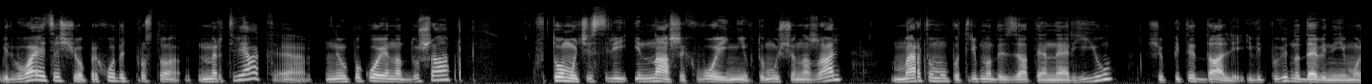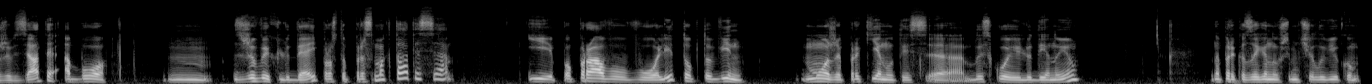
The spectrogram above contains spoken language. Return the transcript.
Відбувається, що приходить просто мертвяк, е, неупокоєна душа, в тому числі і наших воїнів, тому що, на жаль, мертвому потрібно десь взяти енергію, щоб піти далі. І відповідно, де він її може взяти, або м, з живих людей просто присмактатися і по праву волі, тобто він може прикинутись е, близькою людиною, наприклад, загинувшим чоловіком,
